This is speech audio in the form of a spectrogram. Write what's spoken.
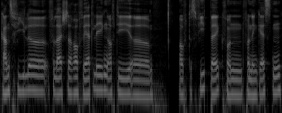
ganz viele vielleicht darauf Wert legen, auf, die, äh, auf das Feedback von, von den Gästen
